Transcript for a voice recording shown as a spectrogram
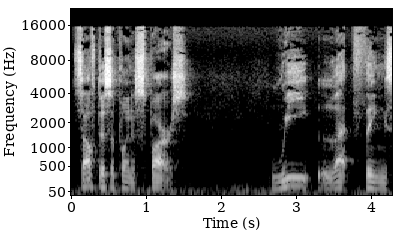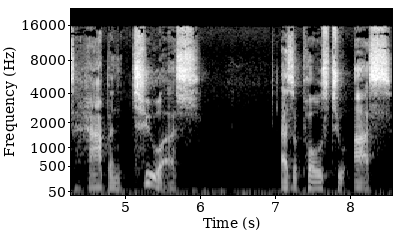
self discipline is sparse, we let things happen to us as opposed to us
